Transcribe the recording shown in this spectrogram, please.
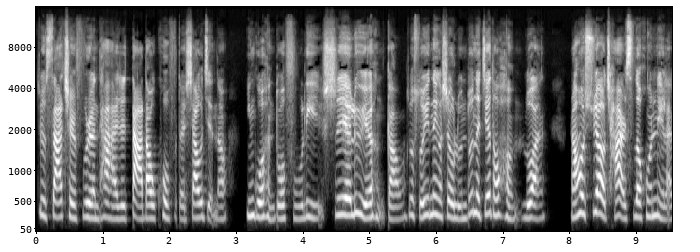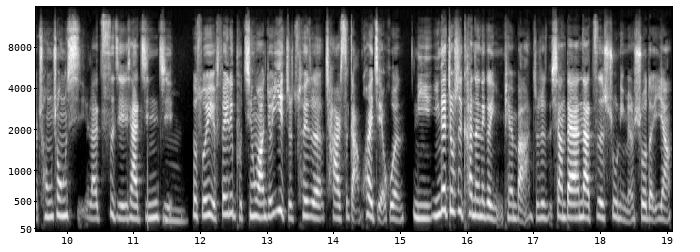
就撒切尔夫人她还是大刀阔斧的削减了英国很多福利，失业率也很高。就所以那个时候伦敦的街头很乱。然后需要查尔斯的婚礼来冲冲喜，来刺激一下经济。就所以菲利普亲王就一直催着查尔斯赶快结婚。你应该就是看的那个影片吧？就是像戴安娜自述里面说的一样，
